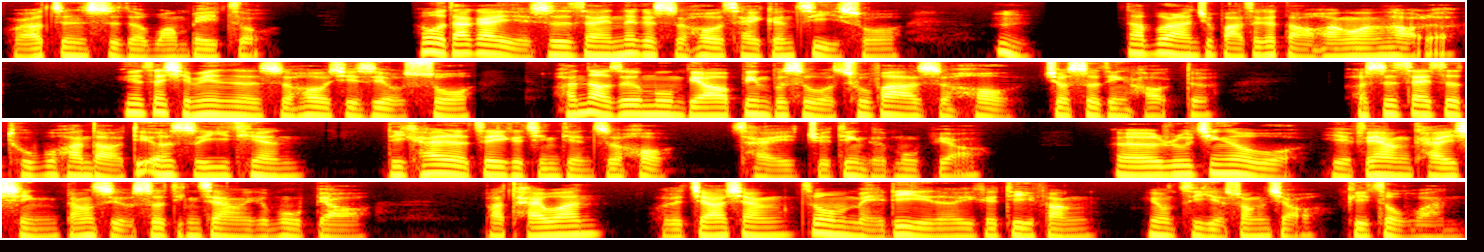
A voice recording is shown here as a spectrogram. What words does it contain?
我要正式的往北走。而我大概也是在那个时候才跟自己说，嗯，那不然就把这个岛环完好了。因为在前面的时候，其实有说环岛这个目标并不是我出发的时候就设定好的，而是在这徒步环岛第二十一天离开了这一个景点之后才决定的目标。而如今的我也非常开心，当时有设定这样一个目标，把台湾我的家乡这么美丽的一个地方，用自己的双脚给走完。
